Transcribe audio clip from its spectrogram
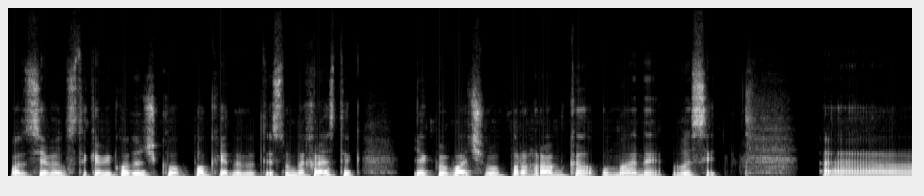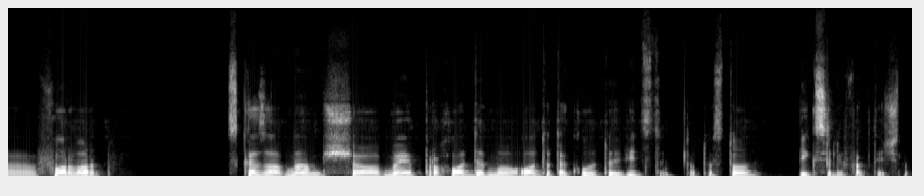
от з'явилось таке віконечко, поки я не натисну на хрестик, як ми бачимо, програмка у мене висить. Е, Forward сказав нам, що ми проходимо от таку відстань, тобто 100 пікселів фактично.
